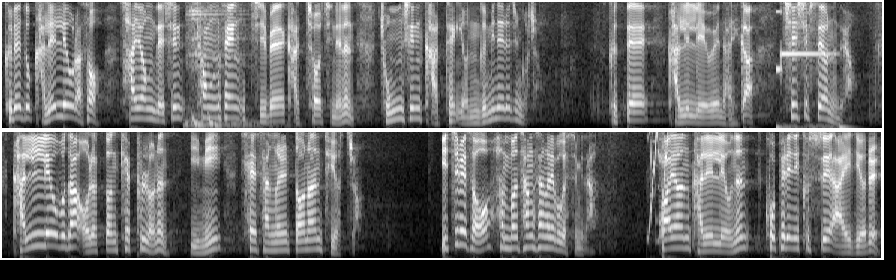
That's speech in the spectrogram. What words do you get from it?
그래도 갈릴레오라서 사형 대신 평생 집에 갇혀 지내는 종신 가택 연금이 내려진 거죠. 그때 갈릴레오의 나이가 70세였는데요. 갈릴레오보다 어렸던 케플러는 이미 세상을 떠난 뒤였죠. 이쯤에서 한번 상상을 해보겠습니다. 과연 갈릴레오는 코페르니쿠스의 아이디어를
